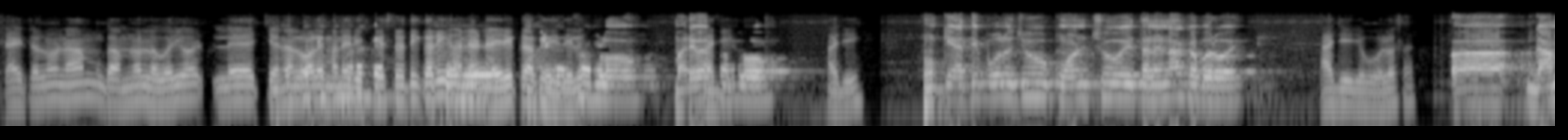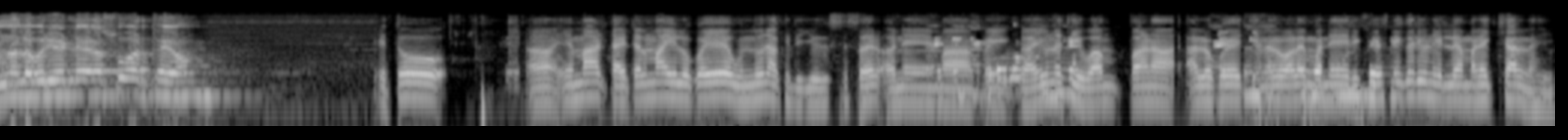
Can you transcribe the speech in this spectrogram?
ટાઇટલનું નામ ગામનો લવરિયો એટલે ચેનલ વાળે મને રિક્વેસ્ટ હતી કરી અને ડાયરેક્ટ રાખી દીધેલું. મારી વાત સાંભળો. હાજી. હું ક્યાંથી બોલું છું કોણ છું એ તને ના ખબર હોય. હાજી જો બોલો સર. ગામનો લવરિયો એટલે એનો શું અર્થ થયો? એ તો એમાં ટાઇટલમાં એ લોકોએ ઊંધું નાખી દીધું છે સર અને એમાં કઈ ગાયું નથી આમ પણ આ લોકોએ ચેનલ વાળા મને રિક્વેસ્ટ નહીં કર્યું ને એટલે મને ખ્યાલ નહીં.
